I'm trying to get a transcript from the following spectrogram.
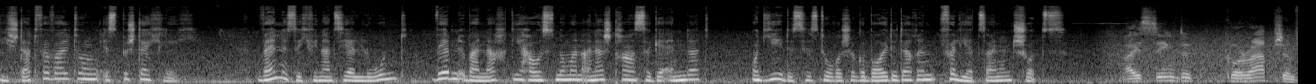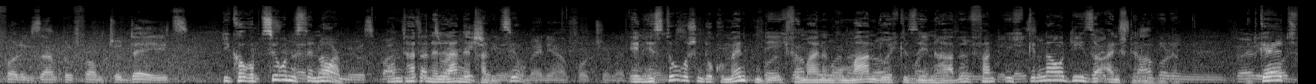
Die Stadtverwaltung ist bestechlich. Wenn es sich finanziell lohnt, werden über Nacht die Hausnummern einer Straße geändert und jedes historische Gebäude darin verliert seinen Schutz. I think the corruption, for example, from today, it's die Korruption ist enorm und hat eine lange Tradition. In historischen Dokumenten, die ich für meinen Roman durchgesehen habe, fand ich genau diese Einstellung wieder. Mit Geld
